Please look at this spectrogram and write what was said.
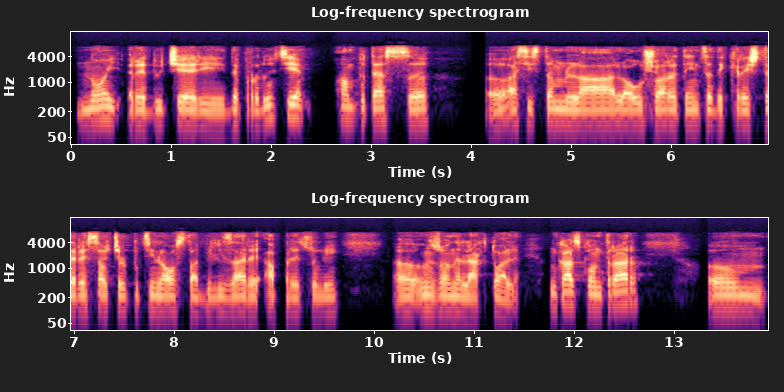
noi reduceri de producție, am putea să asistăm la, la o ușoară tendință de creștere sau cel puțin la o stabilizare a prețului în zonele actuale. În caz contrar, um,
